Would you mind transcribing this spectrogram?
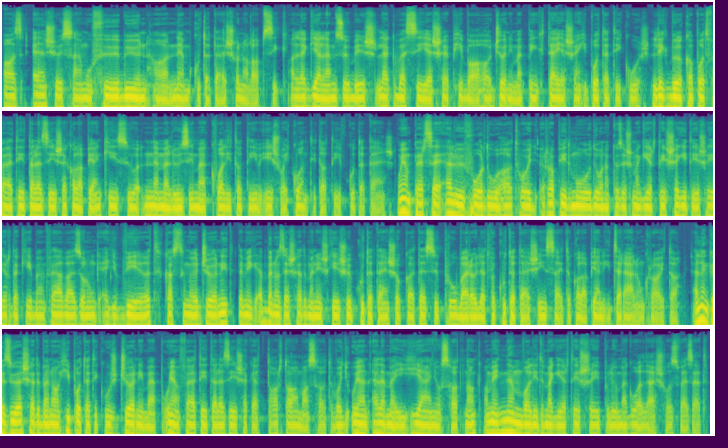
az első számú főbűn, ha nem kutatáson alapszik. A legjellemzőbb és legveszélyesebb hiba, ha a journey mapping teljesen hipotetikus, légből kapott feltételezések alapján készül, nem előzi meg kvalitatív és vagy kvantitatív kutatás. Olyan persze előfordulhat, hogy rapid módon a közös megértés segítése érdekében felvázolunk egy vélt customer journey-t, de még ebben az esetben is később kutatásokkal tesszük próbára, illetve kutatási insightok alapján iterálunk rajta. Ellenkező esetben a hipotetikus klasszikus journey map olyan feltételezéseket tartalmazhat, vagy olyan elemei hiányozhatnak, ami egy nem valid megértésre épülő megoldáshoz vezet.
